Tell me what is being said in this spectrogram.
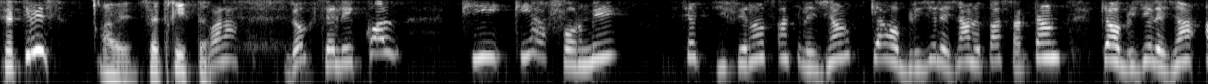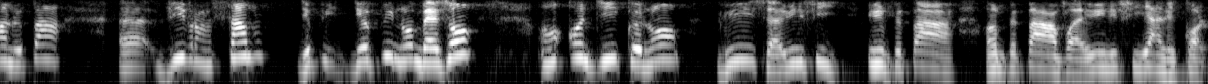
C'est triste. Ah oui, c'est triste. Voilà. Donc, c'est l'école qui, qui a formé cette différence entre les gens, qui a obligé les gens à ne pas s'entendre, qui a obligé les gens à ne pas euh, vivre ensemble. Depuis, depuis nos maisons, on, on dit que non, lui, c'est une fille. Il ne peut pas, on ne peut pas envoyer une fille à l'école.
